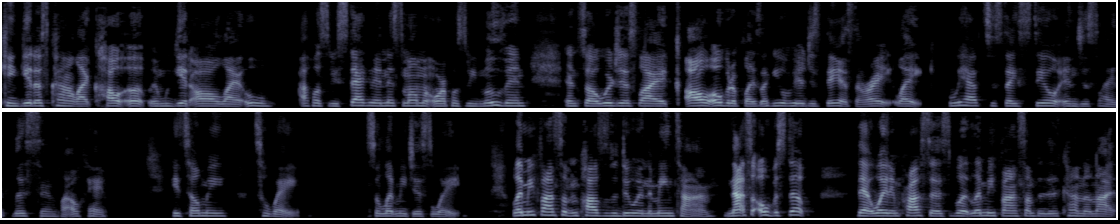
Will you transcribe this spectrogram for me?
can get us kind of like caught up and we get all like, oh, I'm supposed to be stagnant in this moment or I'm supposed to be moving. And so we're just like all over the place. Like you over here just dancing, right? Like we have to stay still and just like listen, like, okay, he told me to wait. So let me just wait. Let me find something positive to do in the meantime. Not to overstep that waiting process, but let me find something to kind of not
